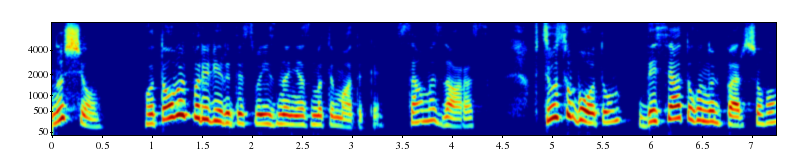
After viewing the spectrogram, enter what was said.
Ну що, готовий перевірити свої знання з математики? Саме зараз. В цю суботу, 10.01,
